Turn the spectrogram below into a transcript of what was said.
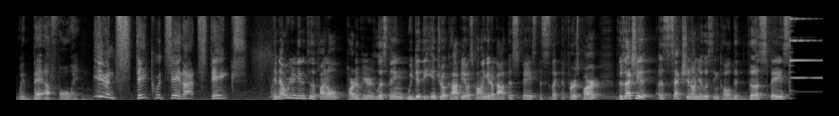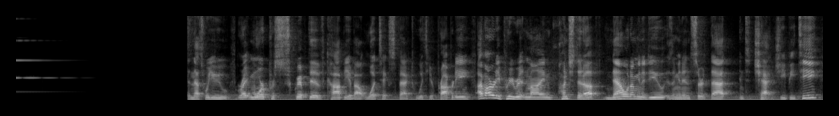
We're better for it. Even Stink would say that stinks. Okay, now we're gonna get into the final part of your listing. We did the intro copy. I was calling it about this space. This is like the first part. But there's actually a, a section on your listing called the the space. And that's where you write more prescriptive copy about what to expect with your property. I've already pre-written mine, punched it up. Now what I'm gonna do is I'm gonna insert that into Chat GPT,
